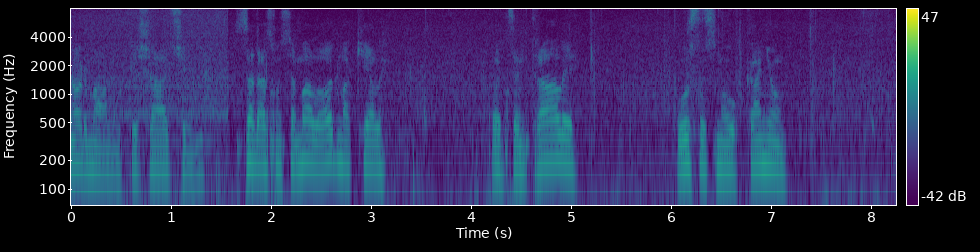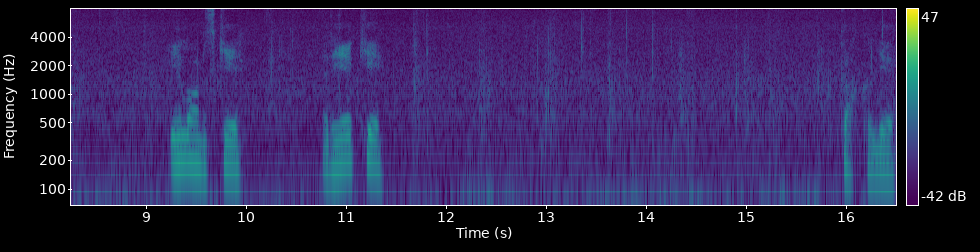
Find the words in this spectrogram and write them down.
normalno pješačenja. Sada smo se malo odmakjeli od centrale. Ušli smo u kanjon Ilomske rijeke. Kako lijep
